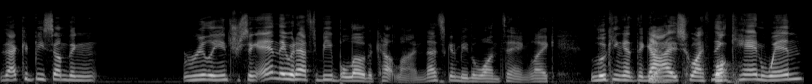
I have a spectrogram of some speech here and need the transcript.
that could be something really interesting. And they would have to be below the cut line. That's going to be the one thing. Like, looking at the Yeah. guys who I think Well- can win.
